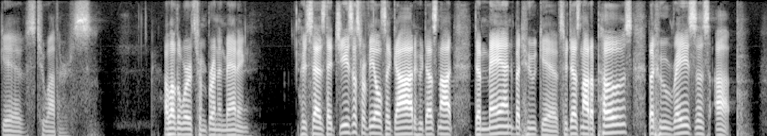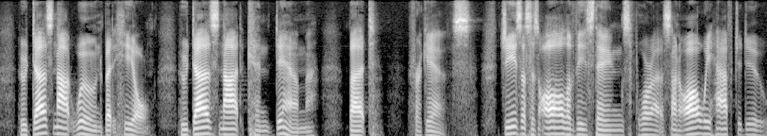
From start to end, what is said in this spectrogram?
gives to others. I love the words from Brennan Manning, who says that Jesus reveals a God who does not demand but who gives, who does not oppose but who raises up, who does not wound but heal, who does not condemn but forgives. Jesus is all of these things for us, and all we have to do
